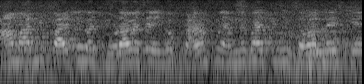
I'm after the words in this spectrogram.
આમ આદમી પાર્ટીમાં જોડાવે છે. એનું કારણ શું? એમને પાસેથી હું સવાલ લઈશ કે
